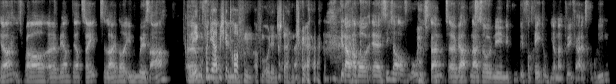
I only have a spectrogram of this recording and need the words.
Ja, ich war äh, während der Zeit leider in den USA. Kollegen ähm, von dir habe ich getroffen auf dem Odin-Stand. genau, aber äh, sicher auf dem Odin-Stand. Äh, wir hatten also eine, eine, gute Vertretung hier natürlich als Odin.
